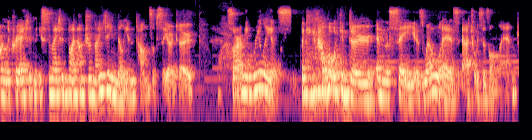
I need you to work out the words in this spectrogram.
only created an estimated 918 million tonnes of CO2. Wow. So, I mean, really, it's thinking about what we can do in the sea as well as our choices on land.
